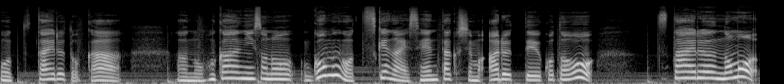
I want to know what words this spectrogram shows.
を伝えるとかあの他にそのゴムをつけない選択肢もあるっていうことを伝えるのも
